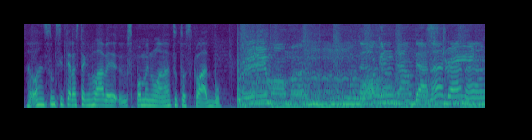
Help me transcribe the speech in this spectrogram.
Len som si teraz tak v hlave spomenula na túto skladbu. Dana, dana.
